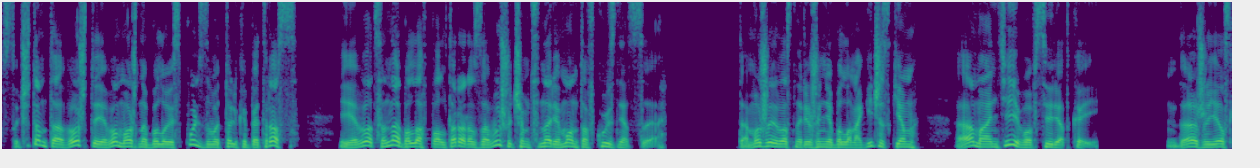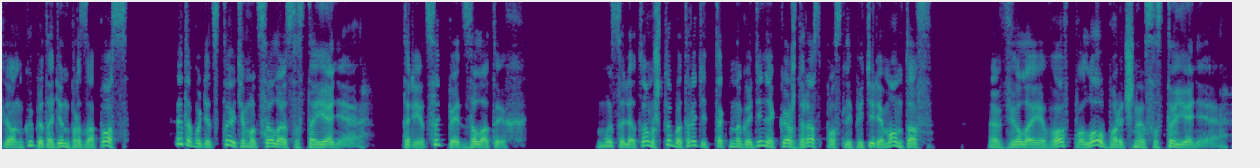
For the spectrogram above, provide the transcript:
С учетом того, что его можно было использовать только пять раз, его цена была в полтора раза выше, чем цена ремонта в кузнице. К тому же его снаряжение было магическим, а мантия вовсе редкой. Даже если он купит один про запас, это будет стоить ему целое состояние — 35 золотых. Мысль о том, чтобы тратить так много денег каждый раз после пяти ремонтов, ввела его в полуобморочное состояние.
